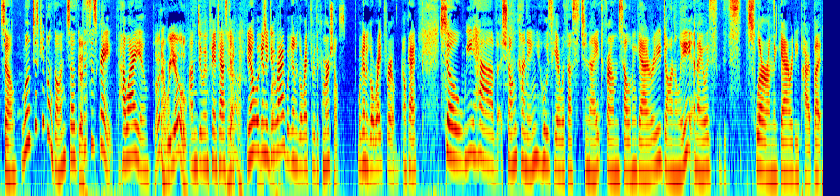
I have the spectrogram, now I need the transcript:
so we'll just keep on going so Good. this is great how are you Good. How are you? I'm doing fantastic. Yeah, you know what we're nice going to do, right? We're going to go right through the commercials. We're going to go right through. Okay. So we have Sean Cunning, who is here with us tonight from Sullivan Garrity Donnelly. And I always slur on the Garrity part, but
